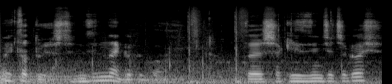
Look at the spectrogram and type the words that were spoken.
No i co tu jeszcze? Nic innego chyba. Chcesz jakieś zdjęcie czegoś?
